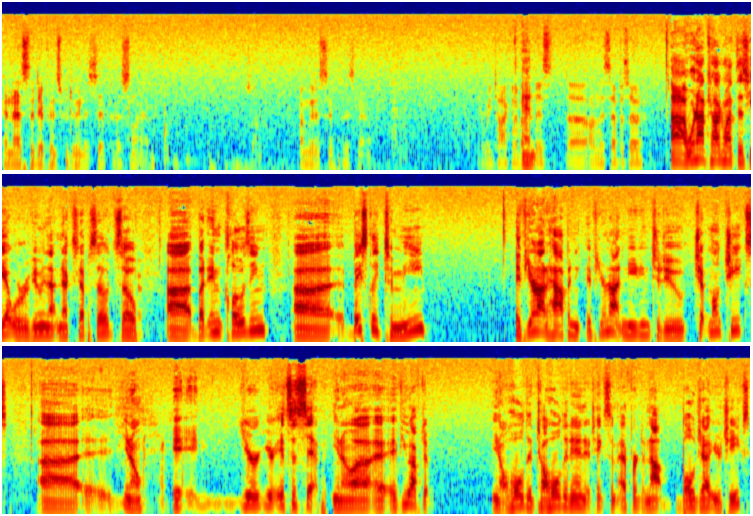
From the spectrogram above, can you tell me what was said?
and that's the difference between a sip and a slam. So, I'm gonna sip this now. Are we talking about And- this uh, on this episode? Uh, we're not talking about this yet. We're reviewing that next episode. So, uh, but in closing, uh, basically to me, if you're not happening, if you're not needing to do chipmunk cheeks, uh, you know, it, it, you're you're it's a sip. You know, uh, if you have to, you know, hold it to hold it in, it takes some effort to not bulge out your cheeks.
